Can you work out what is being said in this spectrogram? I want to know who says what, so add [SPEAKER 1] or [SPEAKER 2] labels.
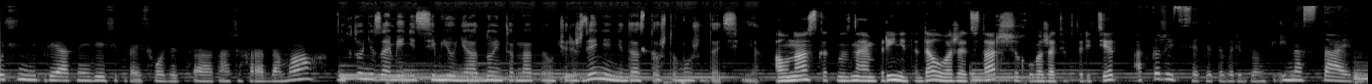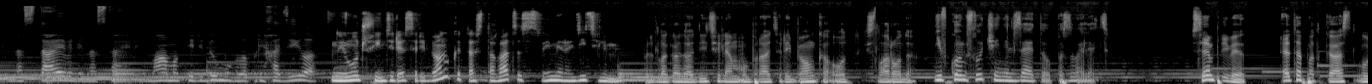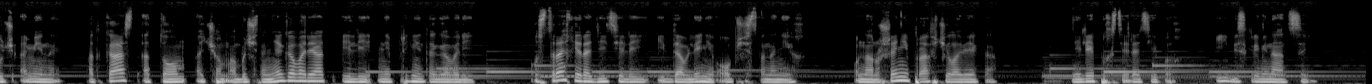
[SPEAKER 1] очень неприятные вещи происходят в наших роддомах.
[SPEAKER 2] Никто не заменит семью, ни одно интернатное учреждение не даст то, что может дать семья.
[SPEAKER 3] А у нас, как мы знаем, принято, да, уважать старших, уважать авторитет.
[SPEAKER 1] Откажитесь от этого ребенка. И настаивали, настаивали, настаивали. Мама передумывала, приходила.
[SPEAKER 3] Наилучший интерес ребенка это оставаться со своими родителями.
[SPEAKER 4] Предлагаю родителям убрать ребенка от кислорода.
[SPEAKER 2] Ни в коем случае нельзя этого позволять.
[SPEAKER 4] Всем привет! Это подкаст «Луч Амины». Подкаст о том, о чем обычно не говорят или не принято говорить. О страхе родителей и давлении общества на них. О нарушении прав человека. Нелепых стереотипах и дискриминации.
